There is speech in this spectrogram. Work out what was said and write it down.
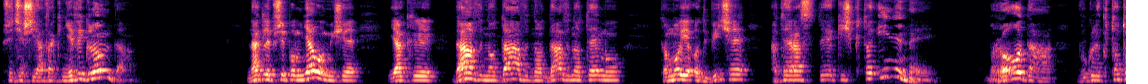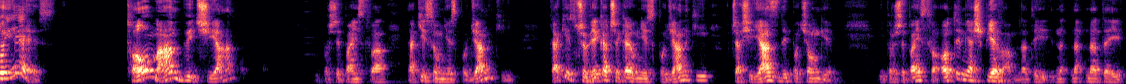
Przecież ja tak nie wyglądam. Nagle przypomniało mi się, jak y, dawno, dawno, dawno temu to moje odbicie, a teraz to jakiś kto inny. Broda, w ogóle kto to jest? To mam być ja? I proszę Państwa, takie są niespodzianki. Takie z człowieka czekają niespodzianki w czasie jazdy pociągiem. I proszę Państwa, o tym ja śpiewam na tej, na, na, na tej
